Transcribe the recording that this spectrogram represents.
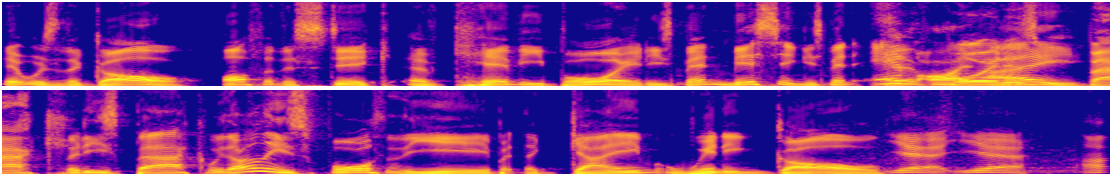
it was the goal off of the stick of Kevy Boyd. He's been missing. He's been MIA. Boyd is back. But he's back with only his fourth of the year, but the game winning goal. Yeah, yeah. Uh,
